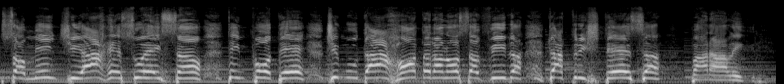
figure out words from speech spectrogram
Somente a ressurreição tem poder de mudar a rota da nossa vida, da tristeza para a alegria.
